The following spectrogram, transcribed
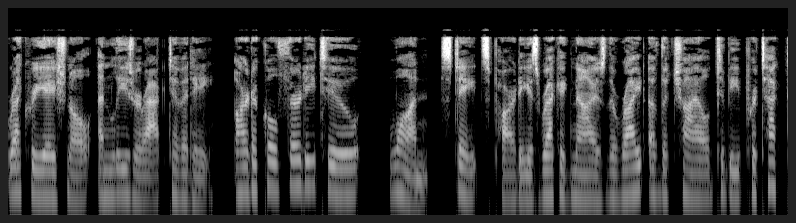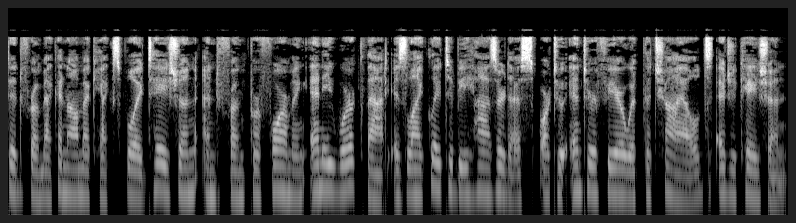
recreational and leisure activity. Article 32, 1. States parties recognize the right of the child to be protected from economic exploitation and from performing any work that is likely to be hazardous or to interfere with the child's education,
